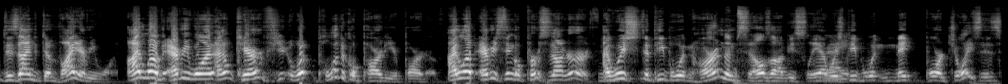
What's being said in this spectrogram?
designed to divide everyone. I love everyone. I don't care if you what political party you're part of. I love every single person on earth. I mm. wish that people wouldn't harm themselves. Obviously, I wish people wouldn't make poor choices.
